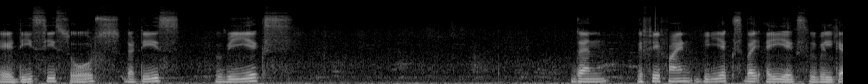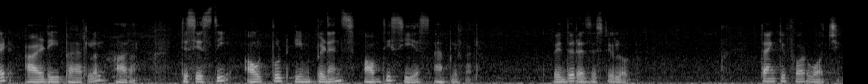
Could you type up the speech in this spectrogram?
a DC source that is Vx then if we find Vx by Ix we will get RD parallel R on. this is the output impedance of the CS amplifier with the resistive load thank you for watching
